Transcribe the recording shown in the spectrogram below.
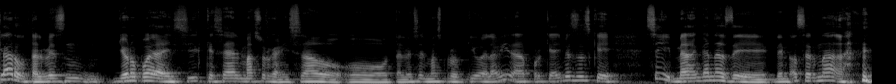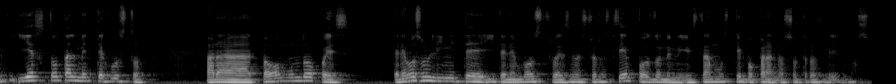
claro, tal vez yo no pueda decir que sea el más organizado o tal vez el más productivo de la vida, porque hay veces que sí, me dan ganas de, no hacer nada y es totalmente justo. Para todo mundo, pues tenemos un límite y tenemos pues nuestros tiempos donde necesitamos tiempo para nosotros mismos.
